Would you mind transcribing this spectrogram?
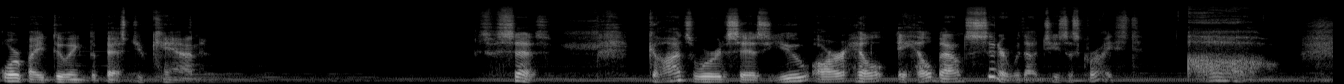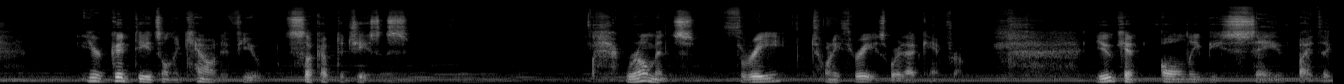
or by doing the best you can. it says. God's word says you are hell, a hell-bound sinner without Jesus Christ. Oh, your good deeds only count if you suck up to Jesus. Romans 3:23 is where that came from. You can only be saved by the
